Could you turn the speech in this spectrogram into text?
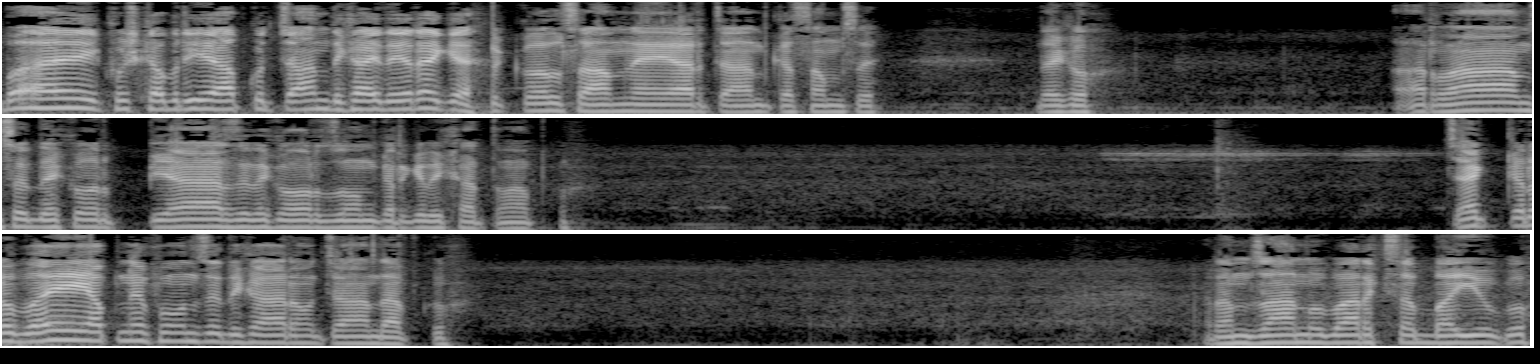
भाई खुशखबरी है आपको चाँद दिखाई दे रहा है क्या बिल्कुल सामने है यार चाँद कसम से देखो आराम से देखो और प्यार से देखो और जूम करके दिखाता हूँ आपको चेक करो भाई अपने फ़ोन से दिखा रहा हूँ चाँद आपको रमज़ान मुबारक सब भाइयों को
